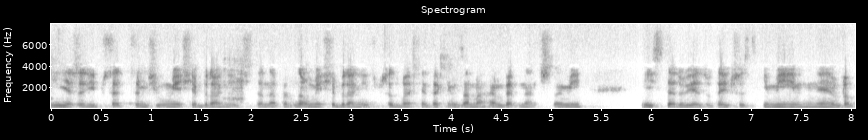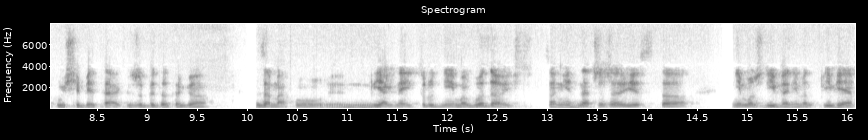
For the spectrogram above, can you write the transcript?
I jeżeli przed czymś umie się bronić, to na pewno umie się bronić przed właśnie takim zamachem wewnętrznym i, i steruje tutaj wszystkimi y, wokół siebie tak, żeby do tego zamachu jak najtrudniej mogło dojść. Co nie znaczy, że jest to niemożliwe. Niewątpliwie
